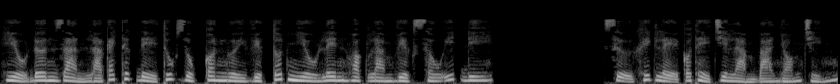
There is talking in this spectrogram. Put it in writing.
hiểu đơn giản là cách thức để thúc giục con người việc tốt nhiều lên hoặc làm việc xấu ít đi. Sự khích lệ có thể chia làm ba nhóm chính.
